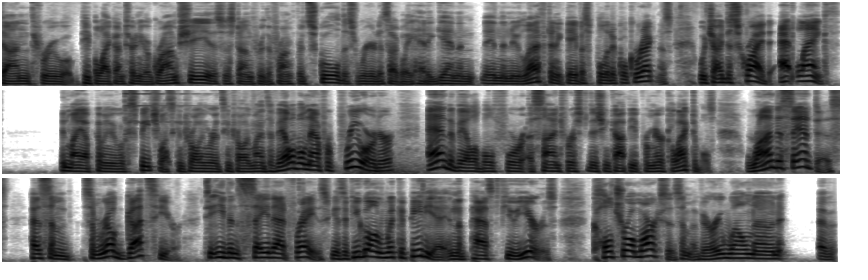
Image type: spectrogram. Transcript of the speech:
done through people like Antonio Gramsci. This was done through the Frankfurt School. This reared its ugly head again in, in the New Left, and it gave us political correctness, which I describe at length in my upcoming book, Speechless Controlling Words, Controlling Minds, available now for pre order and available for a signed first edition copy of Premier Collectibles. Ron DeSantis has some, some real guts here to even say that phrase, because if you go on Wikipedia in the past few years, cultural Marxism, a very well known uh,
